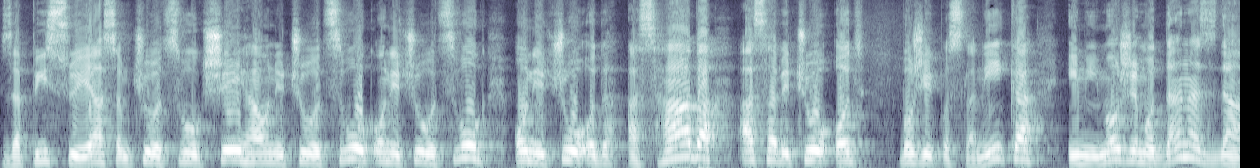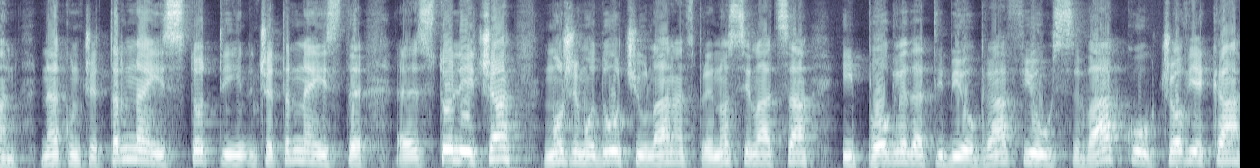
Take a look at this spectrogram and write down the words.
zapisuje ja sam čuo od svog šeha, on je čuo od svog, on je čuo od svog, on je čuo od ashaba, ashab je čuo od Božijeg poslanika i mi možemo danas dan, nakon 14, stoti, 14 stoljeća, možemo doći u lanac prenosilaca i pogledati biografiju svakog čovjeka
